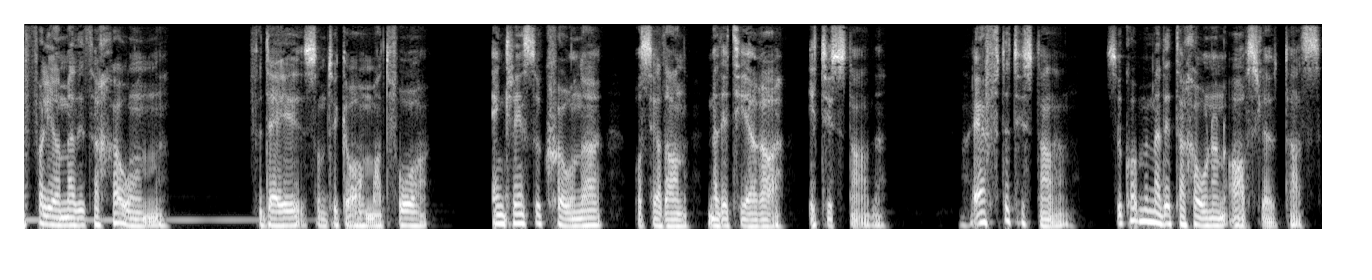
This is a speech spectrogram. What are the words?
följer meditation för dig som tycker om att få enkla instruktioner och sedan meditera i tystnad. Efter tystnaden så kommer meditationen avslutas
